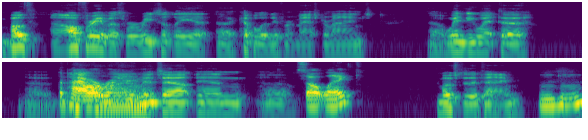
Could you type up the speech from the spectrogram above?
both, all three of us were recently at a couple of different masterminds. Uh, Wendy went to uh, The Power Room. It's out in uh, Salt Lake. most of the time, Mm-hmm.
